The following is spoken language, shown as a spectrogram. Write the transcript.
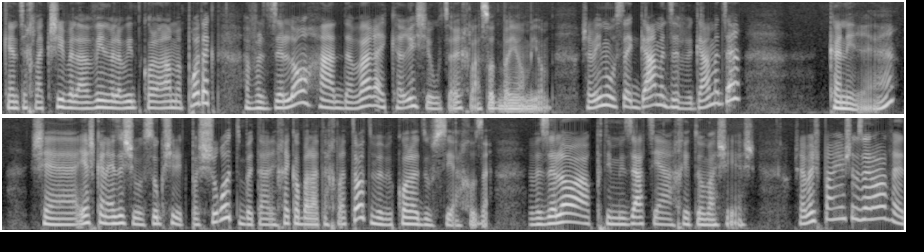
כן צריך להקשיב ולהבין ולהבין את כל העולם ה product, אבל זה לא הדבר העיקרי שהוא צריך לעשות ביום יום. עכשיו אם הוא עושה גם את זה וגם את זה, כנראה שיש כאן איזשהו סוג של התפשרות בתהליכי קבלת החלטות ובכל הדו-שיח הזה. וזה לא האופטימיזציה הכי טובה שיש. עכשיו יש פעמים שזה לא עובד.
